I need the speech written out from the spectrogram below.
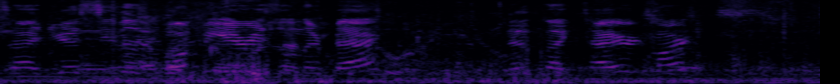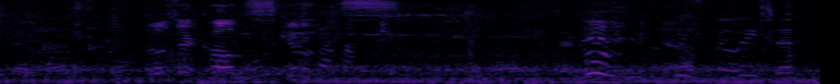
side. You guys see those bumpy areas on their back? They're like tired marks. Those are called scutes.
